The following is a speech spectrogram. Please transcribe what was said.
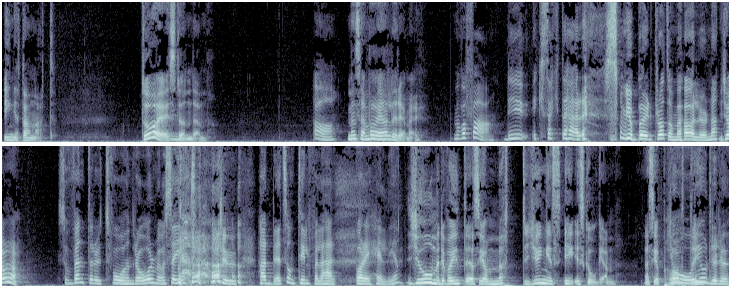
inget annat. Då var jag i stunden. Ja. Men sen var jag aldrig det mer. Men vad fan, det är ju exakt det här som jag började prata om med hörlurarna. Ja, Så väntar du 200 år med att säga att du hade ett sånt tillfälle här bara i helgen. Jo, men det var ju inte, alltså jag mötte ju ingen i, i skogen. Alltså jag pratade Jo, det inte. gjorde du.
